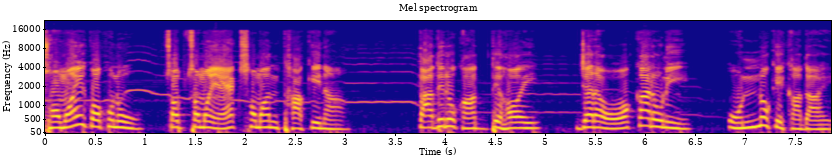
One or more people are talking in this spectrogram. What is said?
সময় কখনো সবসময় এক সমান থাকে না। তাদেরও কাঁদতে হয় যারা অকারণে অন্যকে কাঁদায়।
